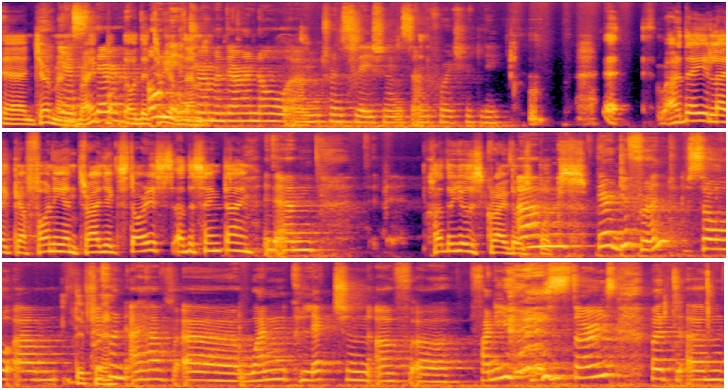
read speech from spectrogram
uh, German, Yes, right? there oh, the only three of in them. German. There are no um, translations, unfortunately. Are they like uh, funny and tragic stories at the same time? And, um, How do you describe those Um, books? They're different. So um, Different. I have uh, one collection of uh, funny stories, but um,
